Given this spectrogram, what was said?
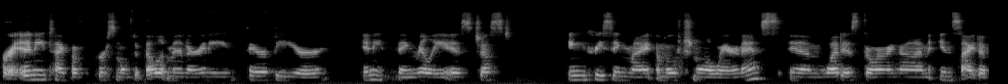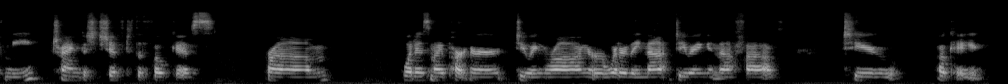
for any type of personal development or any therapy or anything really is just increasing my emotional awareness and what is going on inside of me trying to shift the focus from what is my partner doing wrong or what are they not doing enough of to okay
